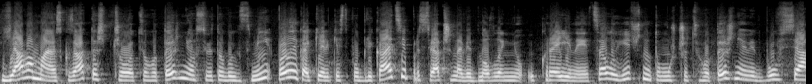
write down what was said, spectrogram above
Я вам маю сказати, що цього тижня у світових змі велика кількість публікацій присвячена відновленню України, і це логічно, тому що цього тижня відбувся.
